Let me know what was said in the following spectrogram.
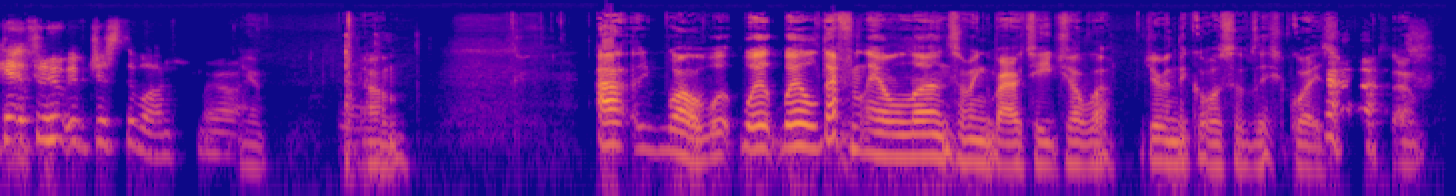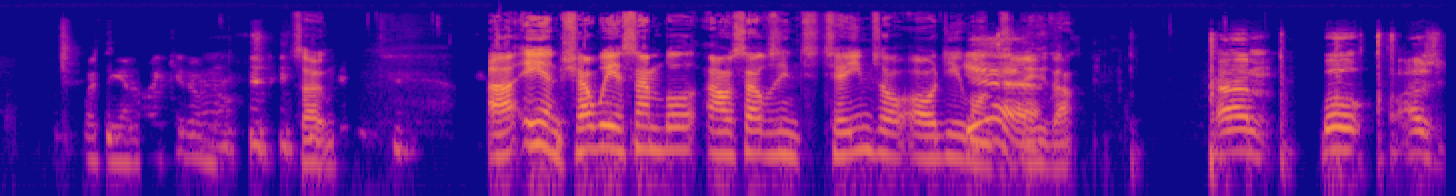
Get through it with just the one. We're all right. Um, uh, well, we'll- we'll we'll definitely all learn something about each other during the course of this quiz. So, Whether you like it or not. so uh, Ian, shall we assemble ourselves into teams, or, or do you want Yeah. to do that? Um, well, I was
